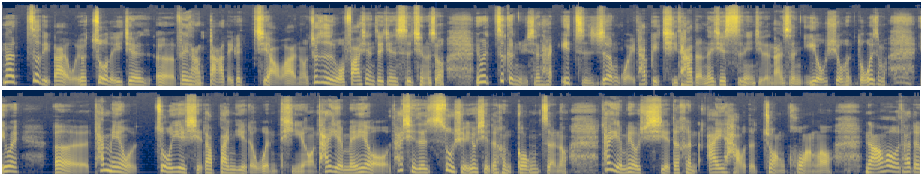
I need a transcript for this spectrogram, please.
那这礼拜我又做了一件呃非常大的一个教案哦，就是我发现这件事情的时候，因为这个女生她一直认为她比其他的那些四年级的男生优秀很多，为什么？因为呃，她没有。作业写到半夜的问题哦，他也没有，他写的数学又写得很工整哦，他也没有写得很哀嚎的状况哦，然后他的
